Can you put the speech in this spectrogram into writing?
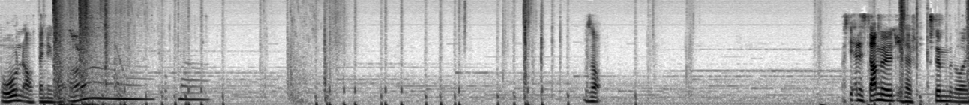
Bodenaufwendigung. Oh, So. Was die alles sammelt, ist ja schlimm mit euch.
